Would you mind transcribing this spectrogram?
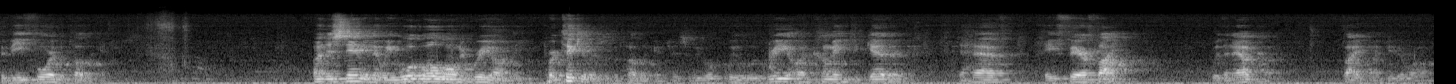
to be for the public interest? Understanding that we will, all won't agree on the particulars of the public interest, we will, we will agree on coming together to have a fair fight with an outcome. Fight might be the wrong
